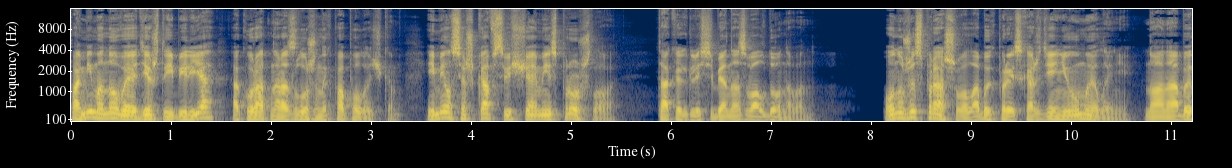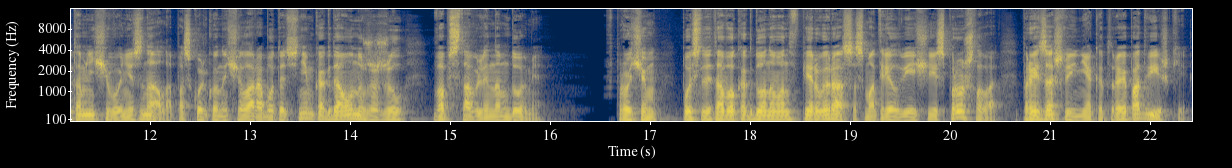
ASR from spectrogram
Помимо новой одежды и белья, аккуратно разложенных по полочкам, имелся шкаф с вещами из прошлого. Так их для себя назвал Донован. Он уже спрашивал об их происхождении у Мелани, но она об этом ничего не знала, поскольку начала работать с ним, когда он уже жил в обставленном доме. Впрочем, после того, как Донован в первый раз осмотрел вещи из прошлого, произошли некоторые подвижки.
